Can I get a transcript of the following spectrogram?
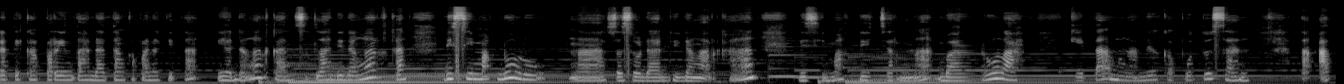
ketika perintah datang kepada kita, ya dengarkan. Setelah didengarkan, disimak dulu. Nah, sesudah didengarkan, disimak, dicerna, barulah kita mengambil keputusan. Taat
